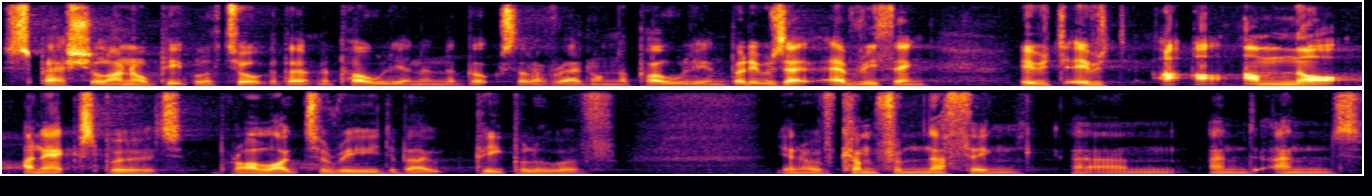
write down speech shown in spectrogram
special. I know people have talked about Napoleon and the books that I've read on Napoleon, but it was everything. It was, it was, I, I'm not an expert, but I like to read about people who have, you know, have come from nothing um, and, and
